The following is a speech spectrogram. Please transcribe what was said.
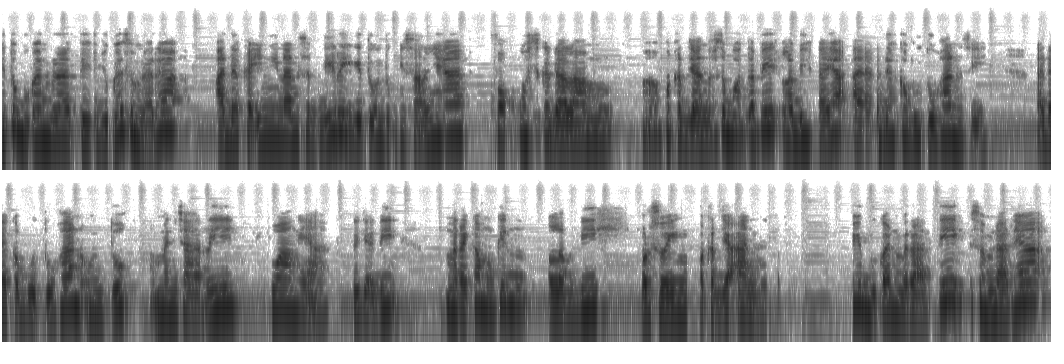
itu bukan berarti juga sebenarnya ada keinginan sendiri gitu untuk misalnya fokus ke dalam uh, pekerjaan tersebut, tapi lebih kayak ada kebutuhan sih, ada kebutuhan untuk mencari uang ya. Jadi mereka mungkin lebih pursuing pekerjaan gitu. Tapi bukan berarti sebenarnya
